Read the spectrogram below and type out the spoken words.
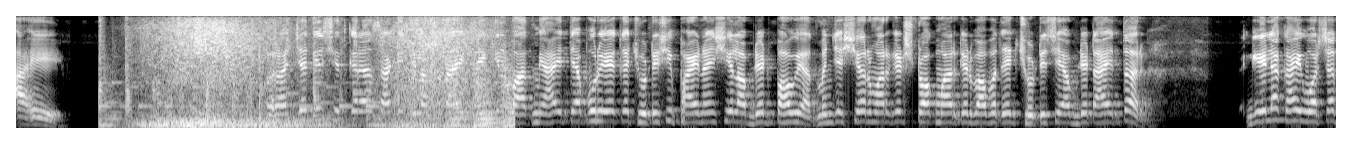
आहे. राज्यातील शेतकऱ्यांसाठी दिलासादायक देखील बातमी आहे. त्यापूर्वी एक छोटीशी फायनान्शियल अपडेट पाहूयात. म्हणजे शेअर मार्केट स्टॉक मार्केट बाबत एक छोटीशी अपडेट आहे. तर गेल्या काही वर्षात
